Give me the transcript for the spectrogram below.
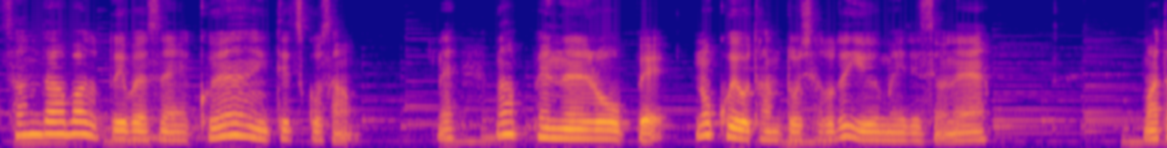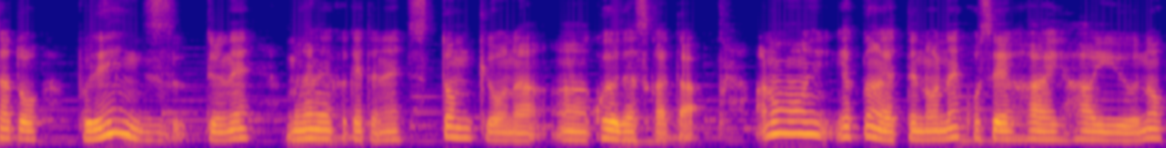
サンダーバードといえばですね、小柳徹子さん、ね、がペネローペの声を担当したことで有名ですよね。またあと、ブレインズっていうね、メガネかけてね、すっとんきょうなあ声を出す方。あの役がやってるのはね、個性派俳優の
